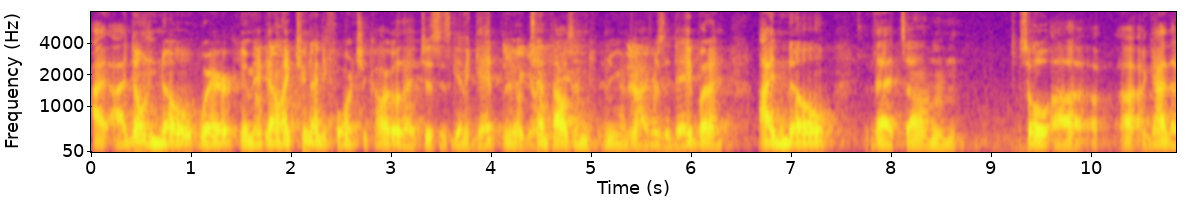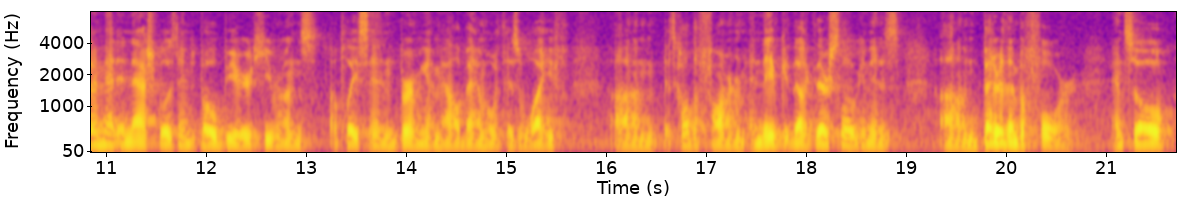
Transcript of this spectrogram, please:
I, I don't know where you know maybe on like 294 in Chicago that just is going to get you know you 10,000 you know Yeah. drivers a day but I I know that um, so uh, a, a guy that I met in Nashville his name's Bo Beard he runs a place in Birmingham Alabama with his wife um, it's called the Farm and they've like their slogan is um, better than before. And so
